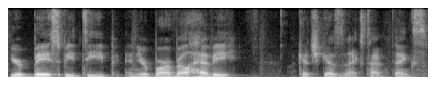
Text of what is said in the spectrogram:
your bass be deep, and your barbell heavy. I'll catch you guys next time. Thanks.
